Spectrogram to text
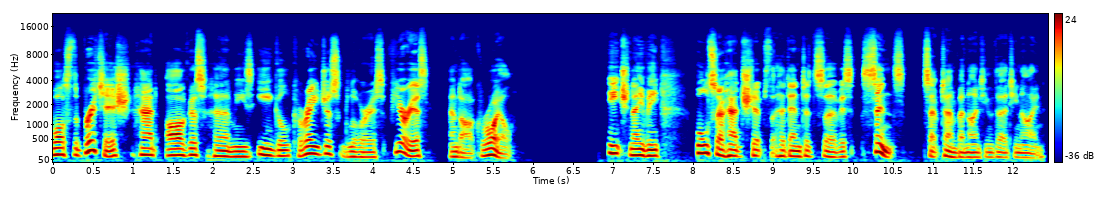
whilst the British had Argus, Hermes, Eagle, Courageous, Glorious, Furious, and Ark Royal. Each navy also had ships that had entered service since September 1939.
